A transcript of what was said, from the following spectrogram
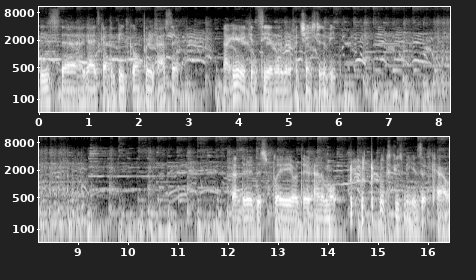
These uh, guys got the beat going pretty faster. Now here you can see a little bit of a change to the beat. and their display or their animal excuse me is a cow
